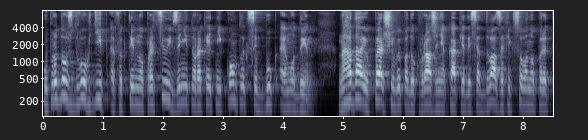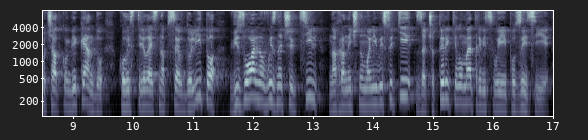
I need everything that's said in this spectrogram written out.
Упродовж двох діб ефективно працюють зенітно-ракетні комплекси БУК-М1. Нагадаю, перший випадок враження К-52 зафіксовано перед початком вікенду, коли стрілець на псевдоліто візуально визначив ціль на гранично малій висоті за 4 кілометри від своєї позиції.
